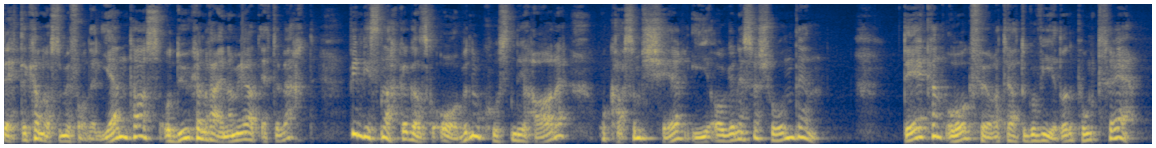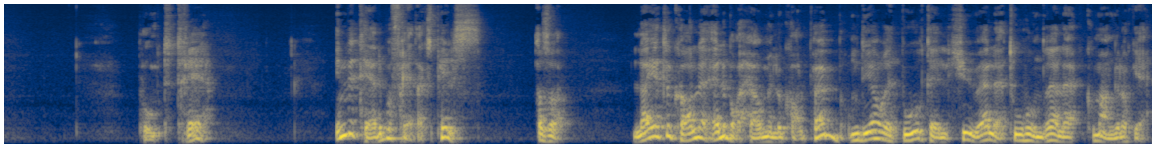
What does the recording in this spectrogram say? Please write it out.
Dette kan også med fordel gjentas, og du kan regne med at etter hvert vil de snakke ganske åpent om hvordan de har det, og hva som skjer i organisasjonen din. Det kan òg føre til at du går videre til punkt tre. Punkt tre. Inviter deg på fredagspils. Altså, Lei et lokale, eller bare hør med en lokal pub om de har et bord til 20 eller 200 eller hvor mange dere er.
